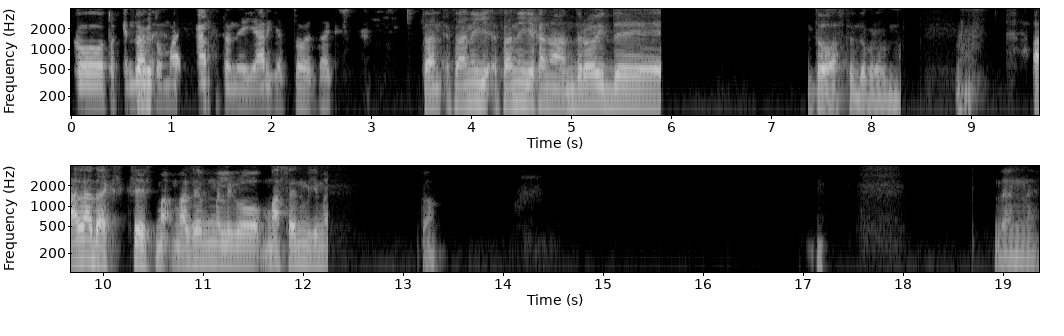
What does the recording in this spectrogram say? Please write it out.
το, το καινούριο το Mario Kart ήταν AR, γι' αυτό, εντάξει. Θα, θα, είναι, θα είναι για κανένα Android ε, το, αυτό είναι το πρόβλημα. Αλλά εντάξει, ξέρεις, μα, μαζεύουμε λίγο, μαθαίνουμε και Δεν...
